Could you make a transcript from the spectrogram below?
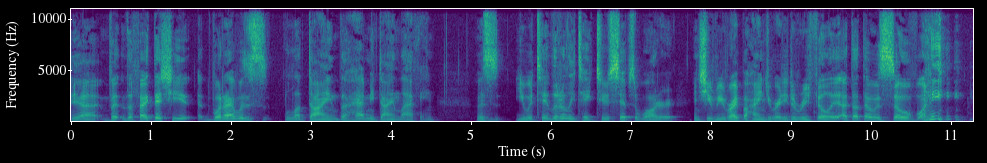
Yeah, but the fact that she, what I was dying, that had me dying laughing, was you would ta literally take two sips of water and she'd be right behind you, ready to refill it. I thought that was so funny.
